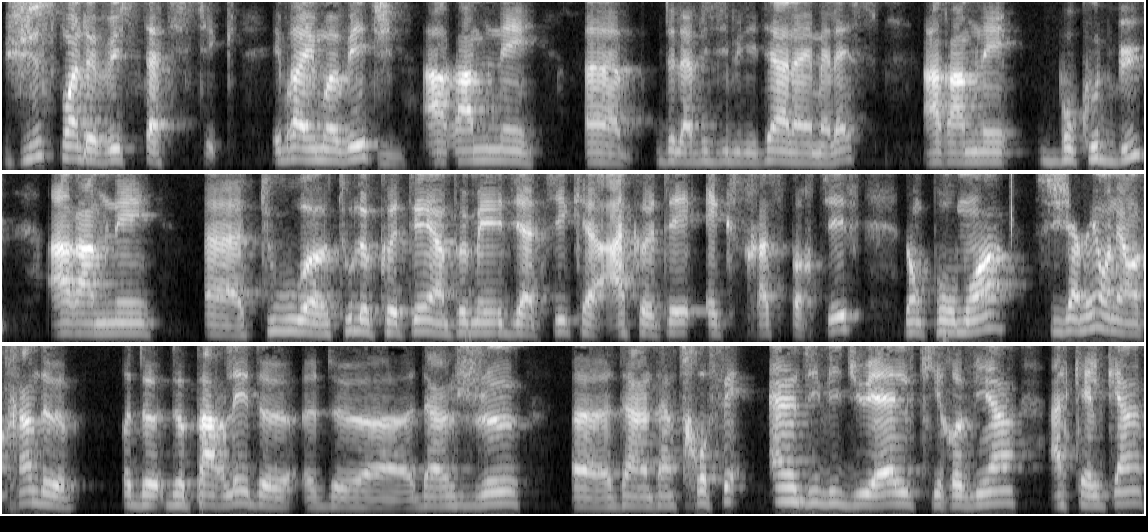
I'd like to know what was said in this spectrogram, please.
juste point de vue statistique. Ibrahimovic mm. a ramené euh, de la visibilité à la MLS, a ramené beaucoup de buts, a ramené euh, tout, euh, tout le côté un peu médiatique à côté extra sportif. Donc pour moi, si jamais on est en train de, de, parler de, de, d'un jeu, d'un, d'un trophée individuel qui revient à quelqu'un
